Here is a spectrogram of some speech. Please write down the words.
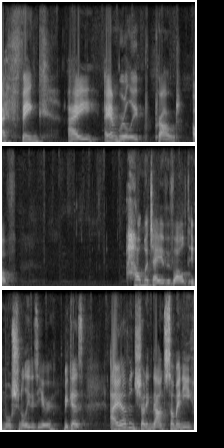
I think I I am really proud of how much I have evolved emotionally this year because I have been shutting down so many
